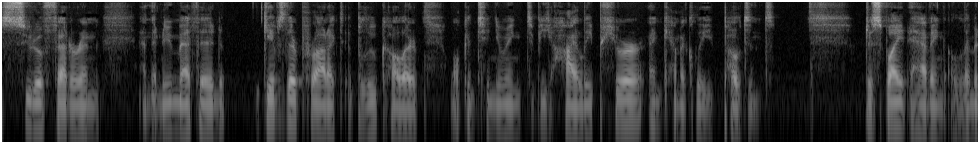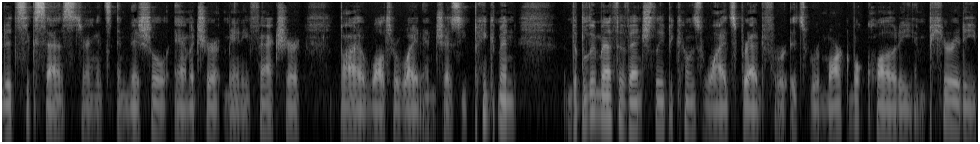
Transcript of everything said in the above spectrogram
pseudoephedrine, and the new method gives their product a blue color while continuing to be highly pure and chemically potent. Despite having limited success during its initial amateur manufacture by Walter White and Jesse Pinkman, the blue meth eventually becomes widespread for its remarkable quality and purity,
